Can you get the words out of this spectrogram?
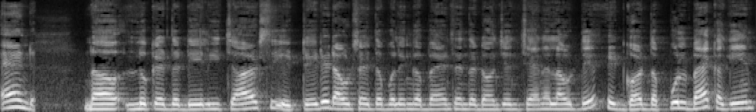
And now look at the daily chart. See, it traded outside the Bollinger Bands and the Donchian channel out there. It got the pullback again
